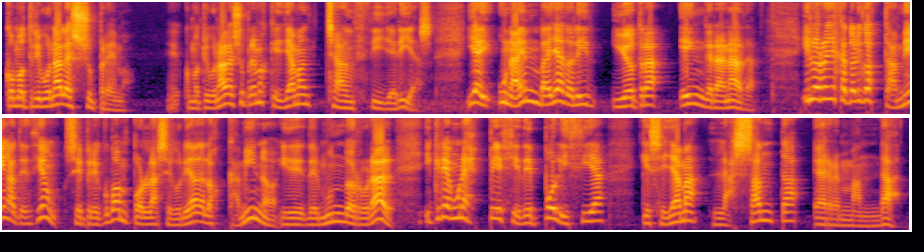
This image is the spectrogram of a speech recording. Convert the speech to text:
como tribunales supremos. ¿Eh? Como tribunales supremos que llaman chancillerías. Y hay una en Valladolid y otra en Granada. Y los reyes católicos también, atención, se preocupan por la seguridad de los caminos y del mundo rural y crean una especie de policía que se llama la Santa Hermandad.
